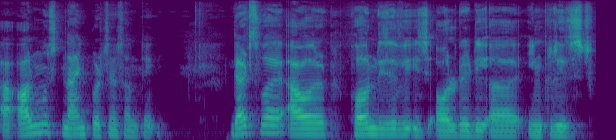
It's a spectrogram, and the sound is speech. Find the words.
almost nine percent something that's why our foreign is already uh, increased.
